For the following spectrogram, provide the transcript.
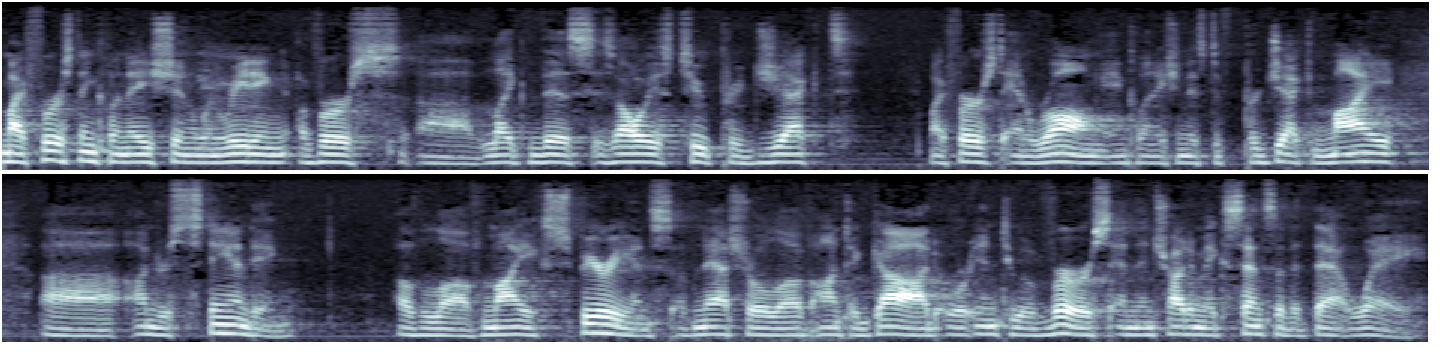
my first inclination when reading a verse uh, like this is always to project, my first and wrong inclination is to project my uh, understanding of love, my experience of natural love onto God or into a verse, and then try to make sense of it that way.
